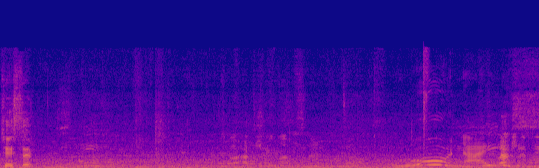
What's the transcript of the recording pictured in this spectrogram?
Gonna taste it? Well, actually, not Snickers. Oh, nice.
